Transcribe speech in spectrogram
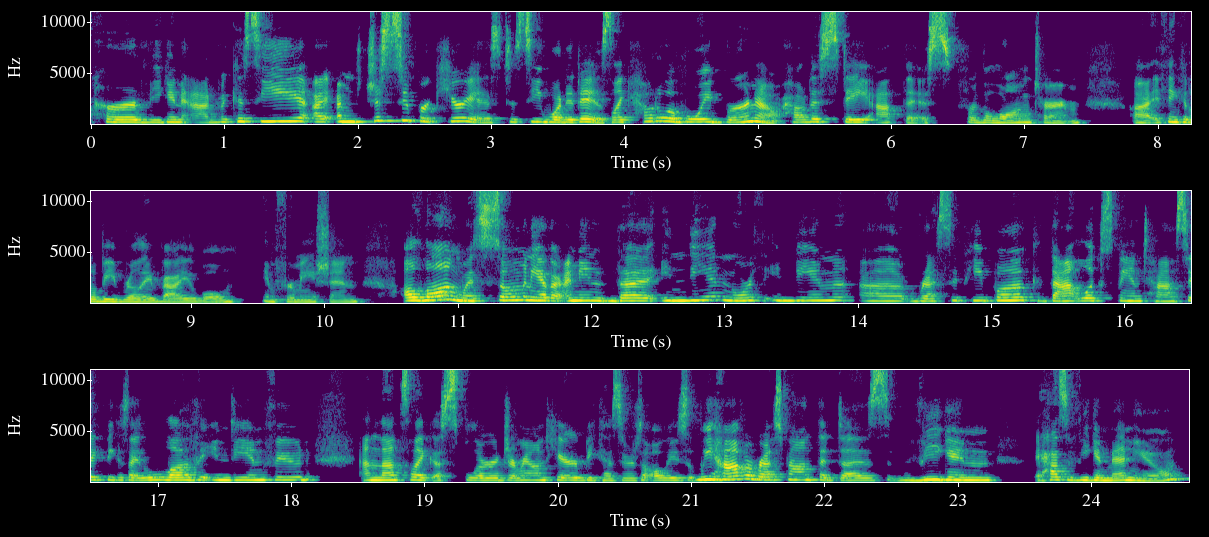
her vegan advocacy. I, am just super curious to see what it is like, how to avoid burnout, how to stay at this for the long term. Uh, I think it'll be really valuable information, along with so many other. I mean, the Indian, North Indian uh, recipe book, that looks fantastic because I love Indian food. And that's like a splurge around here because there's always, we have a restaurant that does vegan, it has a vegan menu,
